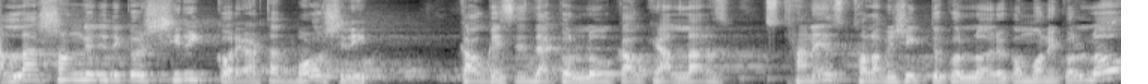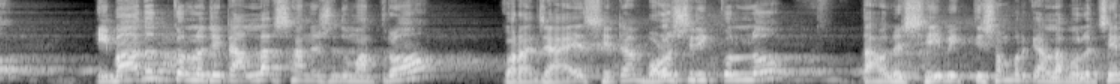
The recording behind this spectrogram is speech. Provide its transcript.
আল্লাহর সঙ্গে যদি কেউ শিরিক করে, অর্থাৎ বড় শিরিক, কাউকে সিজদা করল, কাউকে আল্লাহর স্থানে স্থলাভিষিক্ত করল, এরকম মনে করল, ইবাদত করল, যেটা আল্লাহর সামনে শুধুমাত্র করা যায়, সেটা বড় শিরিক করল, তাহলে সেই ব্যক্তি সম্পর্কে আল্লাহ বলেছেন,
